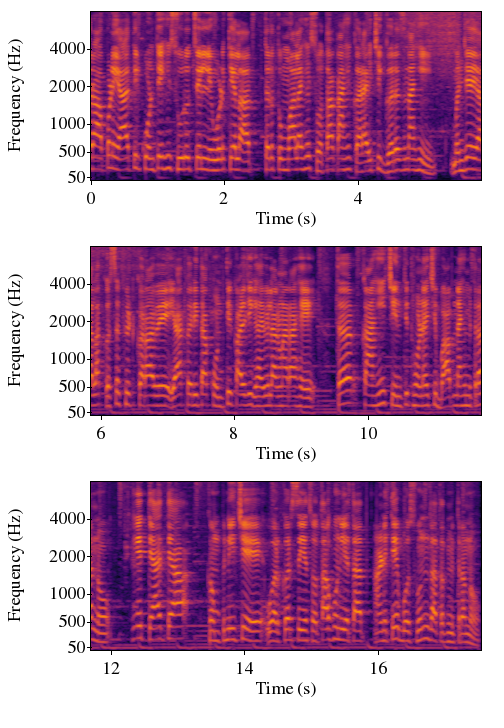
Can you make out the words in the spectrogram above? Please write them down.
तर आपण यातील कोणतेही सुरुचेल निवड केलात तर तुम्हाला हे स्वतः काही करायची गरज नाही. म्हणजे याला कसं फिट करावे याकरिता कोणती काळजी घ्यावी लागणार आहे तर काही चिंतित होण्याची बाब नाही मित्रांनो. हे त्या त्या कंपनीचे वर्कर्स हे स्वतःहून येतात आणि ते बसवून जातात मित्रांनो.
